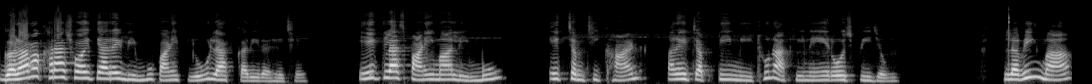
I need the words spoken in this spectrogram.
ગળામાં ખરાશ હોય ત્યારે લીંબુ પાણી પીવું લાભકારી રહે છે. એક ગ્લાસ પાણીમાં લીંબુ, એક ચમચી ખાંડ અને ચપટી મીઠું નાખીને રોજ પી જવું. લવિંગમાં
